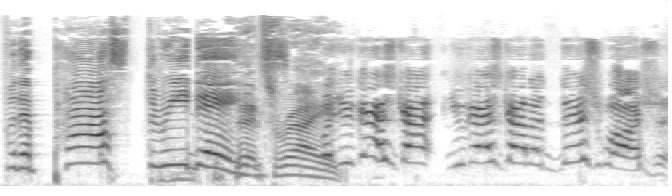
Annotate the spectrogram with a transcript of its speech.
for the past three days. That's right. But you guys got you guys got a dishwasher.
